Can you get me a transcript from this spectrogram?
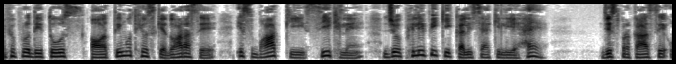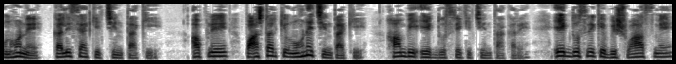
इपिप्रोदितुस और तिमुथियुस के द्वारा से इस बात की सीख लें, जो फिलिपी की कलिसिया के लिए है। जिस प्रकार से उन्होंने कलिसिया की चिंता की, अपने पास्टर की उन्होंने चिंता की हम भी एक दूसरे की चिंता करें, एक दूसरे के विश्वास में,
